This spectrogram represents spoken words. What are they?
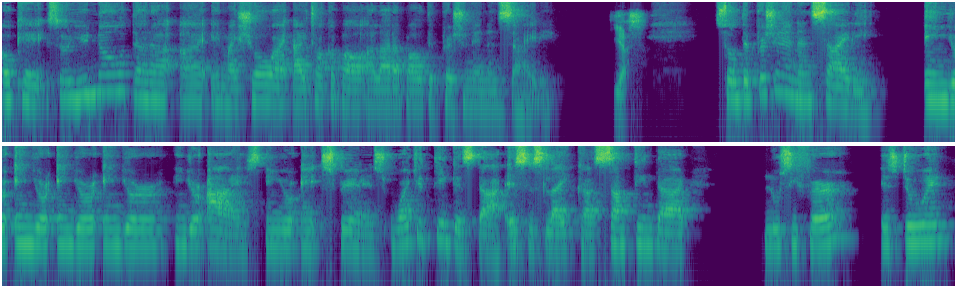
Okay, so you know that uh, I, in my show I, I talk about a lot about depression and anxiety. Yes. So depression and anxiety in your in your in your in your in your eyes in your experience, what do you think is that? Is this like uh, something that Lucifer is doing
